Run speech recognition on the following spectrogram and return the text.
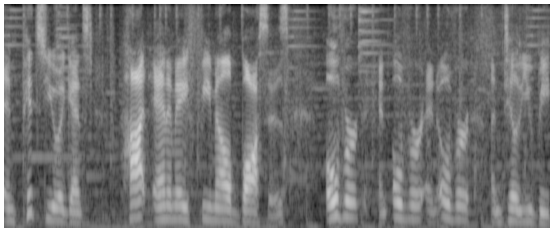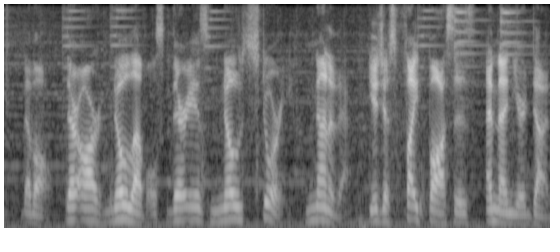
and pits you against hot anime female bosses over and over and over until you beat them all. There are no levels, there is no story, none of that. You just fight bosses and then you're done.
